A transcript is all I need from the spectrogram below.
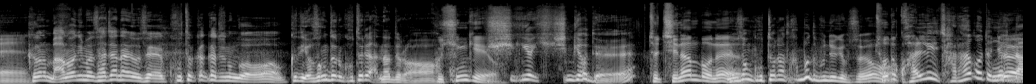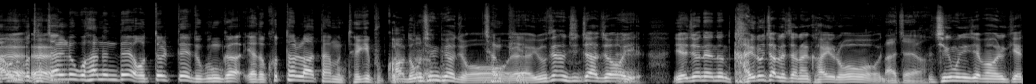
예. 그거는 만 원이면 사잖아요, 요새. 코털 깎아주는 거. 근데 여성들은 코털이 안 나더라. 그거 신기해요. 신기하, 신기하대. 저 지난번에 여성 코털은 한 번도 본 적이 없어요. 저도 관리 잘 하거든요. 예, 나오는 거다 예. 자르고 하는데 어떨 때 누군가 야 너 코털 나왔다 하면 되게 아, 부끄럽더라고. 너무 창피하죠. 창피해. 예, 요새는 진짜 저 예전에는 가위로 잘랐잖아요, 가위로. 맞아요. 지금은 이제 뭐 이렇게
